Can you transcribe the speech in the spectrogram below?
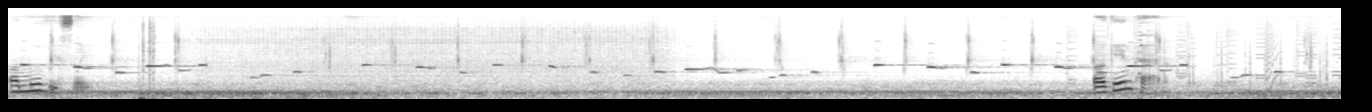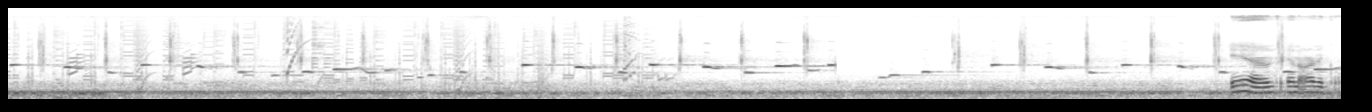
A movie slate. A gamepad. And an article.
